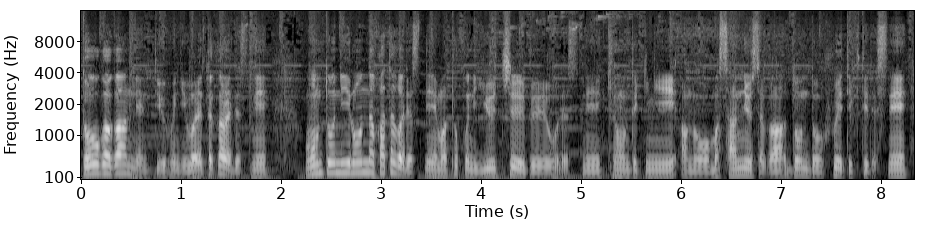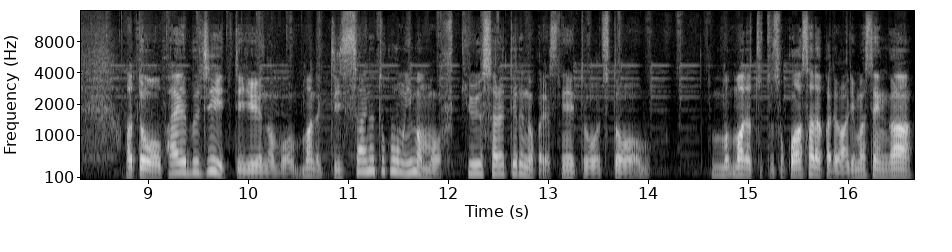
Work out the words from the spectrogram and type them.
動画元年というふうに言われてからですね本当にいろんな方がですね、まあ、特に YouTube をですね基本的にあの、まあ、参入者がどんどん増えてきてですねあと 5G っていうのもまだ実際のところも今も普及されているのかですねとちょっとまだちょっとそこは定かではありませんが、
